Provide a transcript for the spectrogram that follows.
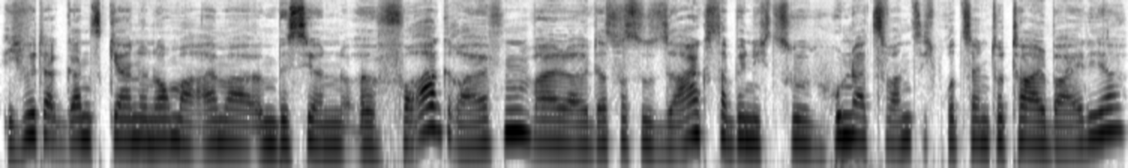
Ich würde da ganz gerne noch mal einmal ein bisschen äh, vorgreifen, weil äh, das, was du sagst, da bin ich zu 120 Prozent total bei dir.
